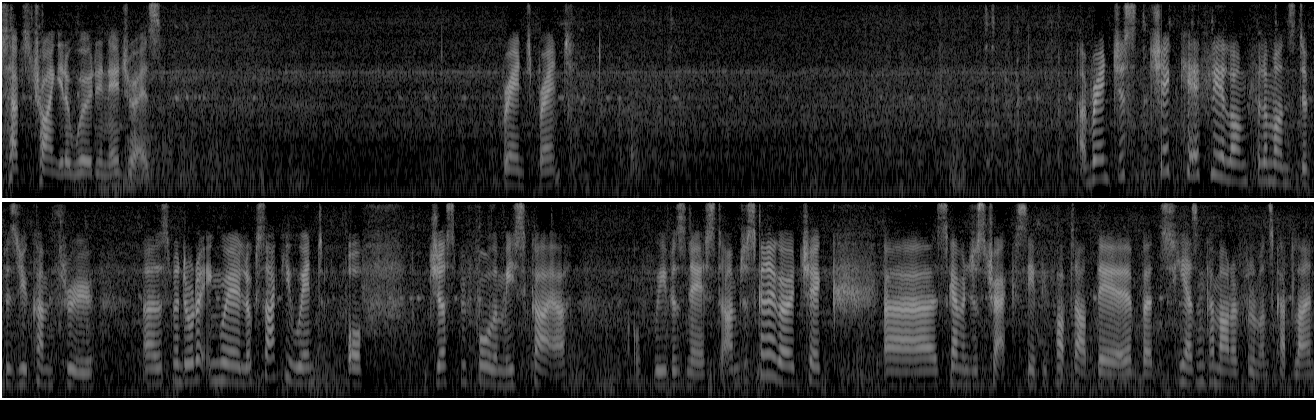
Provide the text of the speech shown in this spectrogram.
Just have to try and get a word in edgeways. Brent, Brent. Uh, Brent, just check carefully along Philemon's dip as you come through. Uh, this Medora Ingwe looks like he went off just before the Miskaya of Weaver's Nest. I'm just gonna go check uh, Scavenger's track, see if he popped out there, but he hasn't come out of Philemon's cut line.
